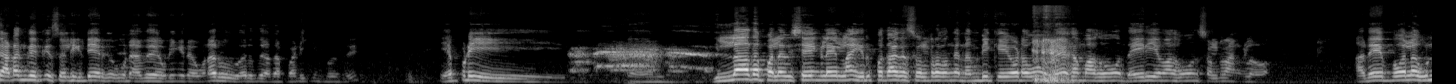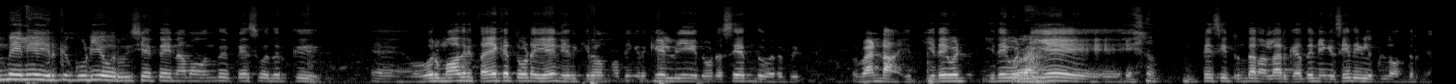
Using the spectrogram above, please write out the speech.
சடங்குக்கு சொல்லிக்கிட்டே இருக்க கூடாது அப்படிங்கிற உணர்வு வருது அதை படிக்கும்போது. எப்படி இல்லாத பல விஷயங்களை எல்லாம் இருப்பதாக சொல்றவங்க நம்பிக்கையோடவும் வேகமாகவும் தைரியமாகவும் சொல்றாங்களோ அதே போல உண்மையிலேயே இருக்கக்கூடிய ஒரு விஷயத்தை நாம வந்து பேசுவதற்கு ஒரு மாதிரி தயக்கத்தோட ஏன் இருக்கிறோம் அப்படிங்கிற கேள்வியும் இதோட சேர்ந்து வருது. வேண்டாம் இதை இதை ஒட்டியே பேசிட்டு இருந்தா நல்லா இருக்காது. நீங்க செய்திகளுக்குள்ள வந்துருங்க.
